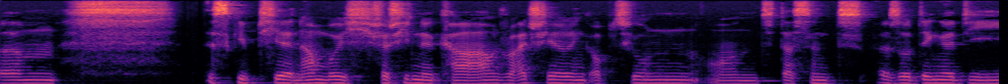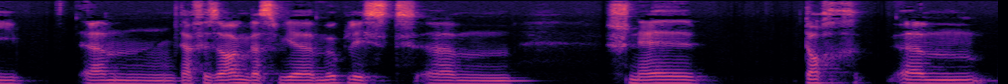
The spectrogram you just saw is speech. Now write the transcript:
ähm, es gibt hier in Hamburg verschiedene Car- und Ridesharing-Optionen und das sind so Dinge, die ähm, dafür sorgen, dass wir möglichst ähm, schnell doch ähm,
